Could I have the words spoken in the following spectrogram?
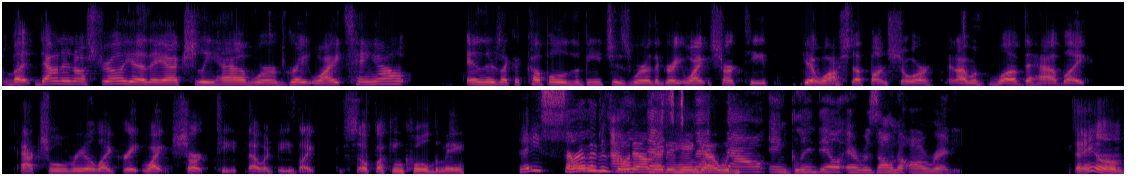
But down in Australia, they actually have where great whites hang out, and there's like a couple of the beaches where the great white shark teeth get washed up on shore. And I would love to have like actual, real, like great white shark teeth. That would be like so fucking cool to me. They rather sold just go out down there that to hang out with- in Glendale, Arizona already. Damn.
